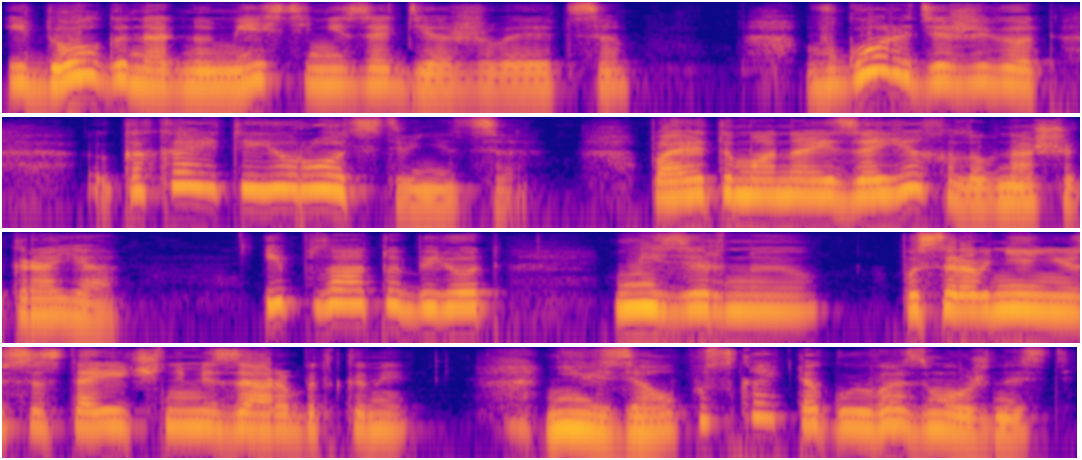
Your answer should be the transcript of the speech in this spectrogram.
и долго на одном месте не задерживается. В городе живет какая-то ее родственница, поэтому она и заехала в наши края, и плату берет мизерную по сравнению со столичными заработками. Нельзя упускать такую возможность.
